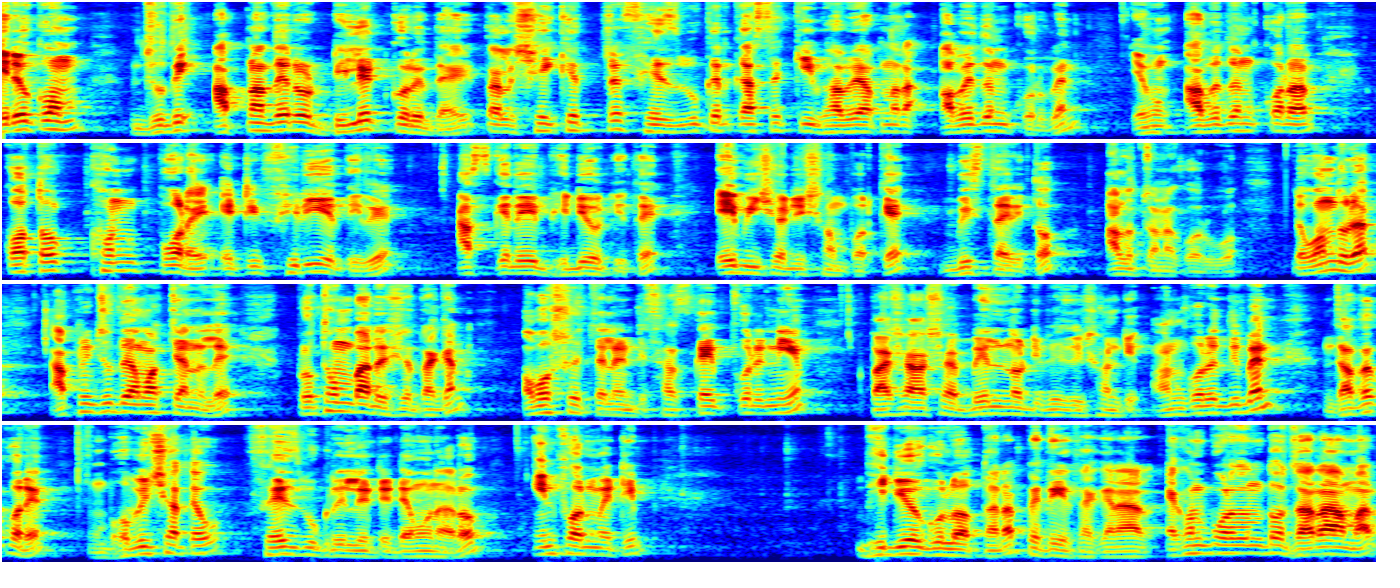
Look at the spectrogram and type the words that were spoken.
এরকম যদি আপনাদেরও ডিলেট করে দেয়, তাহলে সেই ক্ষেত্রে ফেসবুকের কাছে কীভাবে আপনারা আবেদন করবেন এবং আবেদন করার কতক্ষণ পরে এটি ফিরিয়ে দিবে আজকের এই ভিডিওটিতে এই বিষয়টি সম্পর্কে বিস্তারিত আলোচনা করব। তো বন্ধুরা, আপনি যদি আমার চ্যানেলে প্রথমবার এসে থাকেন, অবশ্যই চ্যানেলটি সাবস্ক্রাইব করে নিয়ে পাশে আসা বেল নোটিফিকেশনটি অন করে দিবেন, যাতে করে ভবিষ্যতেও ফেসবুক রিলেটেড এমন আরও ইনফরমেটিভ ভিডিওগুলো আপনারা পেতেই থাকেন। আর এখন পর্যন্ত যারা আমার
